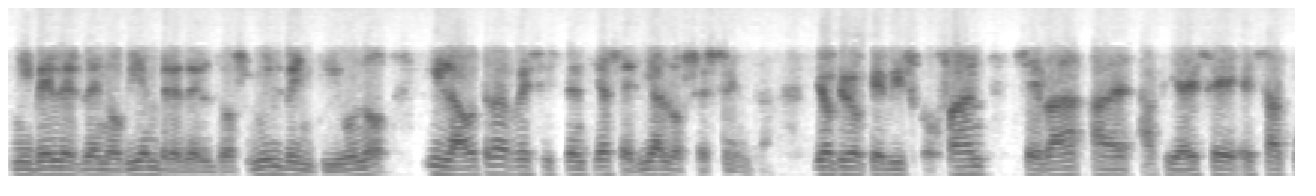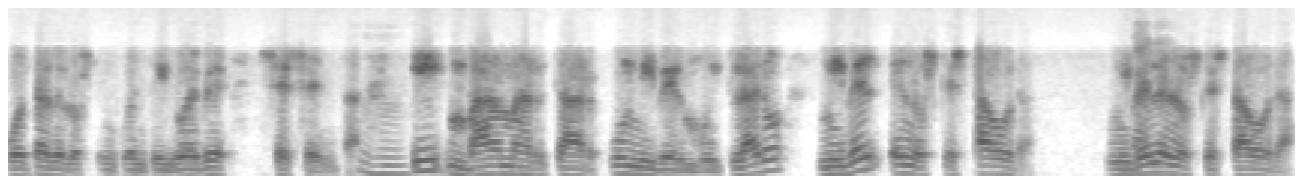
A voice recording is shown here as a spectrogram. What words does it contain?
niveles de noviembre del 2021, y la otra resistencia sería los 60. Yo creo que Viscofan se va hacia ese, esa cuota de los 59 60 y va a marcar un nivel muy claro, nivel en los que está ahora, nivel en los que está ahora.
